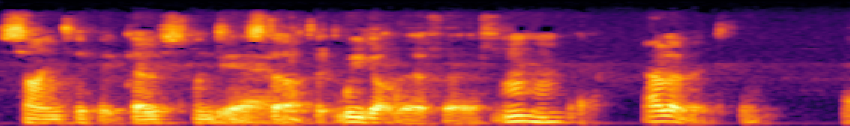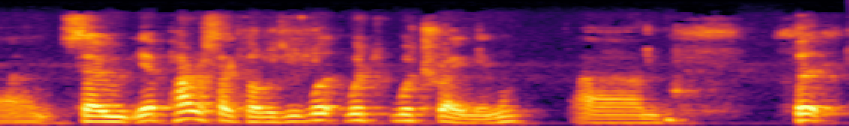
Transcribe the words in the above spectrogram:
scientific ghost hunting yeah. started. We got there 1st hmm Yeah. I love it. Um, so yeah, parapsychology. We're, we're, we're training them, um, but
